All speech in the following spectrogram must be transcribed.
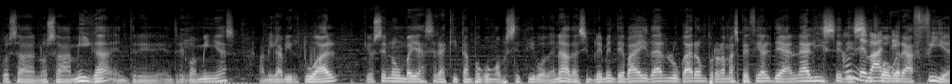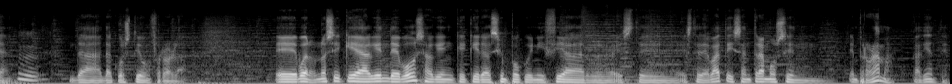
pois a nosa amiga, entre, entre comiñas, amiga virtual, que ose non vai a ser aquí tampouco un obxectivo de nada, simplemente vai dar lugar a un programa especial de análise de debate. psicografía mm. da, da cuestión frola. Eh, bueno, no sé que alguén de vos, alguén que queira así un pouco iniciar este, este debate e xa entramos en, en programa, adiante.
